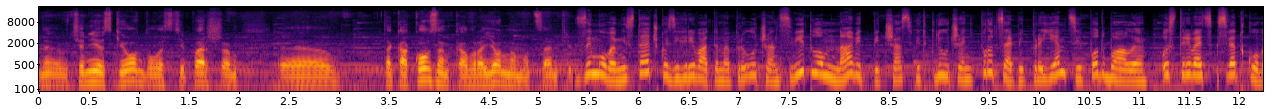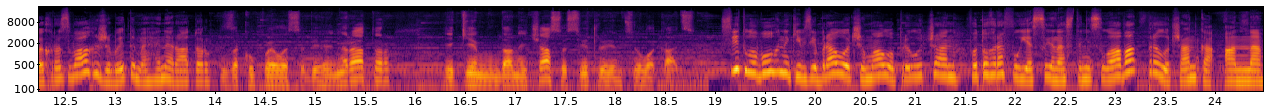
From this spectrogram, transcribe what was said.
В Чернігівській області першим е, така ковзанка в районному центрі. Зимове містечко зігріватиме прилучан світлом навіть під час відключень. Про це підприємці подбали. Острівець святкових розваг живитиме генератор. Закупили собі генератор, яким на даний час освітлюємо цю локацію. Світло вогників зібрало чимало прилучан. Фотографує сина Станіслава, прилучанка Анна.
